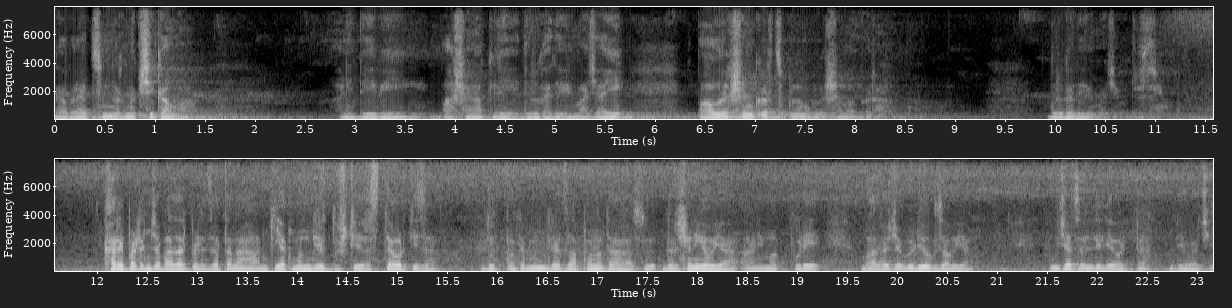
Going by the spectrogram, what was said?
गाभाऱ्यात सुंदर नक्षीकामा. आणि देवी पाषाणातली दुर्गादेवी माझी आई. पाव रक्षण कर चुकलं मग क्षमा करा. दुर्गादेवी माझी दुसरी. खारेपाटणच्या बाजारपेठेत जाताना आणखी एक मंदिर दृष्टी रस्त्यावरती जा. दूध त्या मंदिराचं आपण आता सु- दर्शन घेऊया आणि मग पुढे बाजाराच्या व्हिडिओक जाऊया. पूजा चाललेली आहे वाटतं देवाची.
